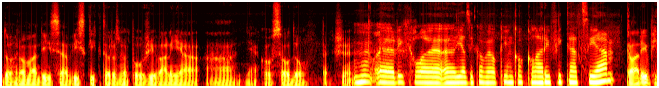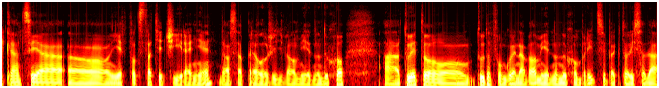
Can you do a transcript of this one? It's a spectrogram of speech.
dohromady s whisky, ktorú sme používali a, a nejakou sodou. Takže... Mhm, e, rýchle e, jazykové okienko, klarifikácia. Klarifikácia e, je v podstate čírenie, dá sa preložiť veľmi jednoducho. A tu, je to, tu to funguje na veľmi jednoduchom princípe, ktorý sa dá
